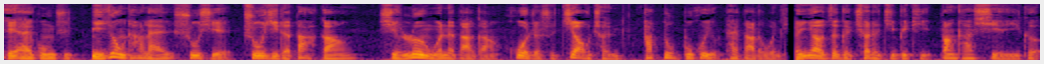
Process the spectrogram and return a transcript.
AI 工具，你用它来书写书籍的大纲。写论文的大纲或者是教程，它都不会有太大的问题。人要这个 Chat GPT 帮他写一个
